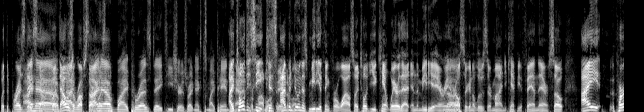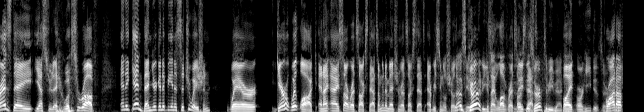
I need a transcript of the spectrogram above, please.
with the Perez Day I stuff. have, But that was I- a rough start. I have night. my Perez Day T-shirts right next to my panda. I told you, see, because I've been doing this media thing for a while, so I told you you can't wear that in the media area, or else they're going to lose their mind. You can't be a fan there. So I Perez Day yesterday was rough, and again, then you're going to be in a situation where Garrett Whitlock and I, I saw Red Sox stats. I'm going to mention Red Sox stats every single show that That's we do good. because I love Red They Sox. stats. deserve to be mentioned, but or he deserves, brought up.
